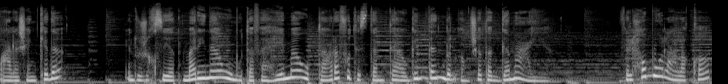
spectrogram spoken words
وعلشان كده أنتوا شخصيات مرنة ومتفهمة وبتعرفوا تستمتعوا جدا بالأنشطة الجماعية. في الحب والعلاقات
